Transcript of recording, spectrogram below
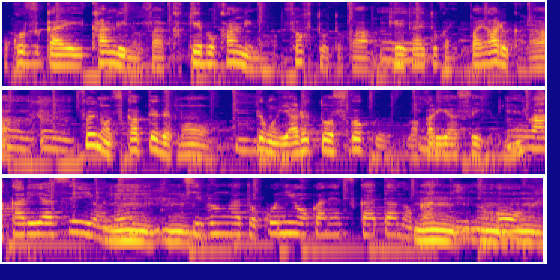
お小遣い管理のさ家計簿管理のソフトとか、うん。携帯とかいっぱいあるから、うんうん。そういうのを使ってでも、うん。でもやるとすごく分かりやすいよね。うん、分かりやすいよね、うんうん。自分がどこにお金使ったのかっていうのをうんうんうん。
